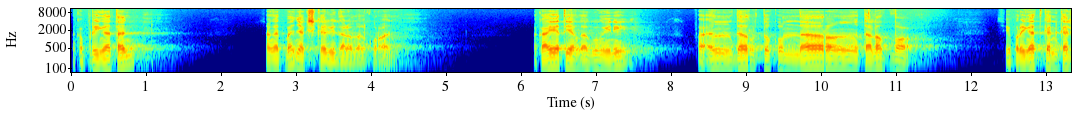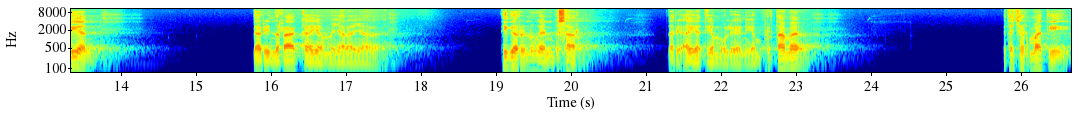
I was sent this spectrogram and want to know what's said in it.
Maka peringatan sangat banyak sekali dalam Al-Quran. Maka ayat yang agung ini فَأَنْدَرْتُكُمْ نَارًا تَلَظَّى Saya peringatkan kalian dari neraka yang menyala-nyala. Tiga renungan besar dari ayat yang mulia ini. Yang pertama, kita cermati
